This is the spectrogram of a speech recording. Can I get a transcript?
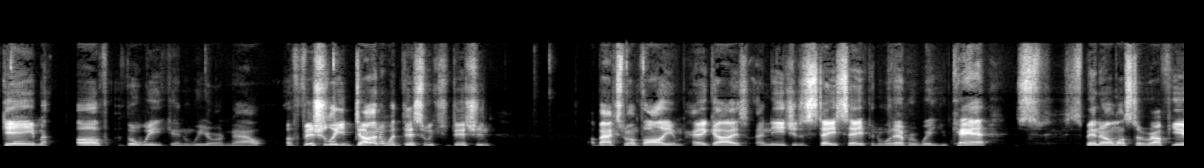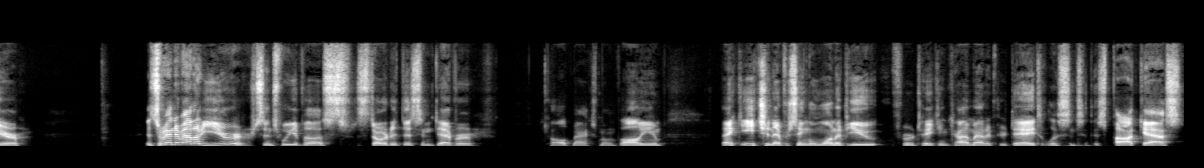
game of the week, and we are now officially done with this week's edition of Maximum Volume. Hey guys, I need you to stay safe in whatever way you can. It's, been almost a rough year. It's been about a year since we've uh, started this endeavor called Maximum Volume. Thank each and every single one of you for taking time out of your day to listen to this podcast.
